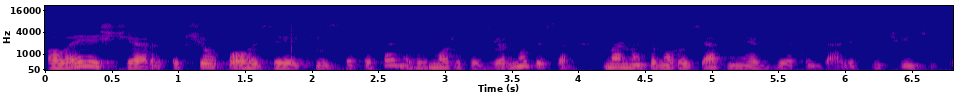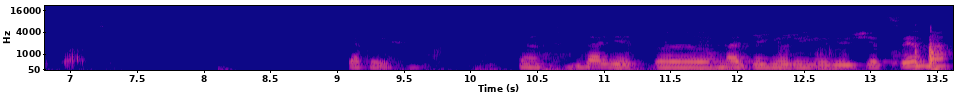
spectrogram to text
Але я ще раз, якщо в когось є якісь запитання, ви можете звернутися, ми надамо роз'яснення, як діяти далі в тій чи іншій ситуації. Дякую. Е, Далі е, у нас є Юрій Юрійович Яцина,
